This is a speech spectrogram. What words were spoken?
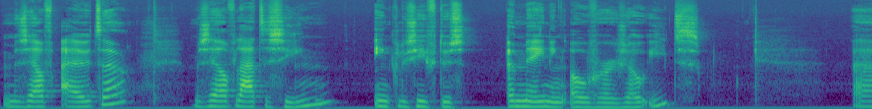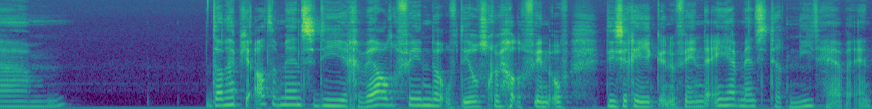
mezelf uiten, mezelf laten zien, inclusief dus een mening over zoiets. Um, dan heb je altijd mensen die je geweldig vinden, of deels geweldig vinden, of die zich in je kunnen vinden. En je hebt mensen die dat niet hebben. En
